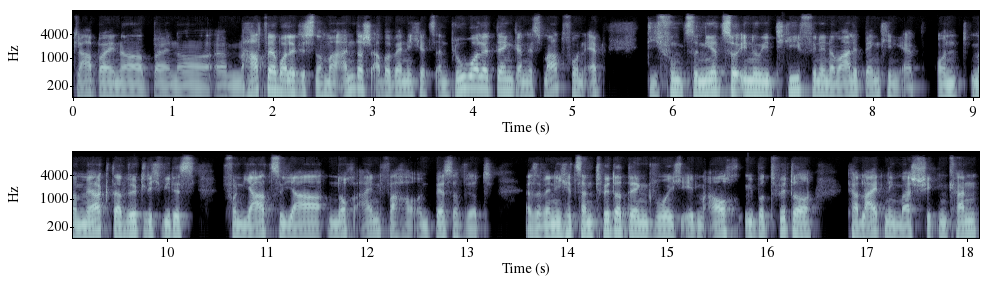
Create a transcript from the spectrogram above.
Klar, bei einer, bei einer ähm, Hardware-Wallet ist es nochmal anders, aber wenn ich jetzt an Blue Wallet denke, an eine Smartphone-App, die funktioniert so intuitiv wie eine normale Banking-App. Und man merkt da wirklich, wie das von Jahr zu Jahr noch einfacher und besser wird. Also wenn ich jetzt an Twitter denke, wo ich eben auch über Twitter per Lightning was schicken kann,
